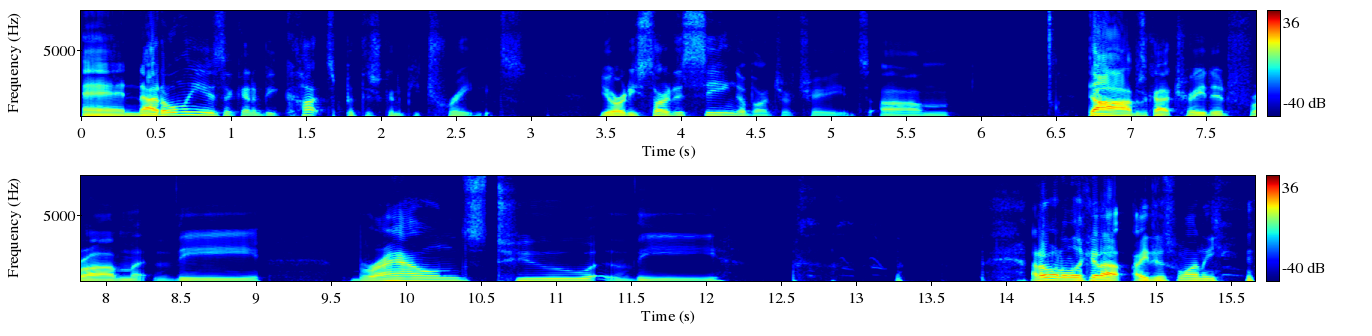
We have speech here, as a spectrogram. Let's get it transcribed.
And not only is it going to be cuts, but there's going to be trades. You already started seeing a bunch of trades. Um, Dobbs got traded from the Browns to the. I don't want to look it up. I just want to.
